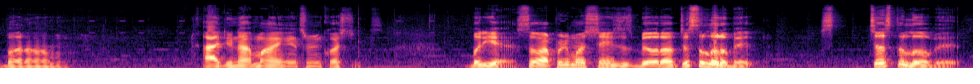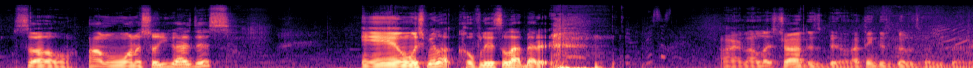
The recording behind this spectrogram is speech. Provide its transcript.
But um I do not mind answering questions. But yeah, so I pretty much changed this build up just a little bit. Just a little bit. So I'm gonna want to show you guys this. And wish me luck. Hopefully it's a lot better. Alright, now let's try this build. I think this build is gonna be better.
